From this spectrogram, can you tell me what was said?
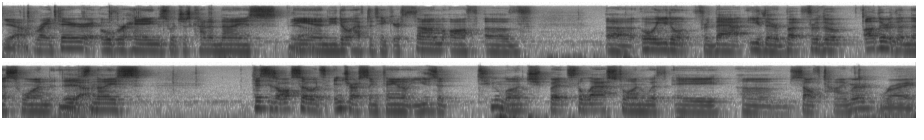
yeah right there it overhangs, which is kind of nice, Yeah. and you don't have to take your thumb off of. Uh, oh, you don't for that either. But for the other than this one, it's Yeah. nice. This is also it's an interesting thing. I don't use it too much, but it's the last one with a um, self timer. right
